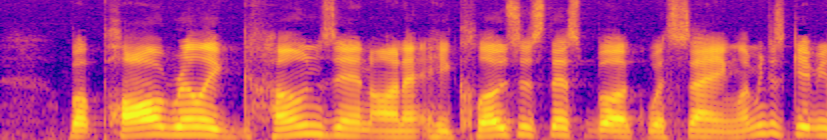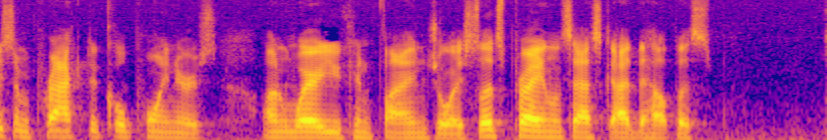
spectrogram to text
But Paul really hones in on it. He closes this book with saying, Let me just give you some practical pointers on where you can find joy. So let's pray and let's ask God to help us.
